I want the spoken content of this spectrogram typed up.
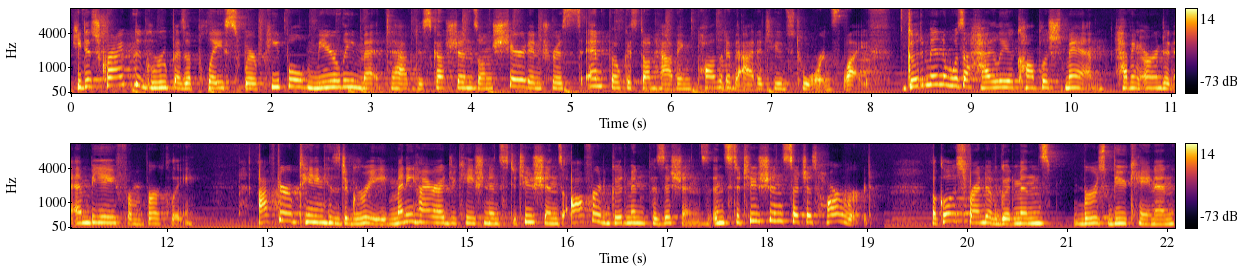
He described the group as a place where people merely met to have discussions on shared interests and focused on having positive attitudes towards life. Goodman was a highly accomplished man, having earned an MBA from Berkeley. After obtaining his degree, many higher education institutions offered Goodman positions, institutions such as Harvard, a close friend of Goodman's, Bruce Buchanan,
